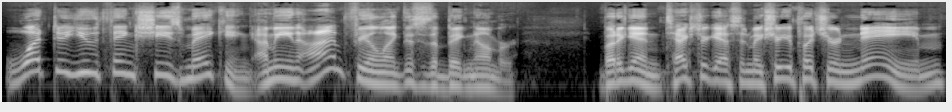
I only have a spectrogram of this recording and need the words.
What do you think she's making? I mean, I'm feeling like this is a big number. But again, text your guess and make sure you put your name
